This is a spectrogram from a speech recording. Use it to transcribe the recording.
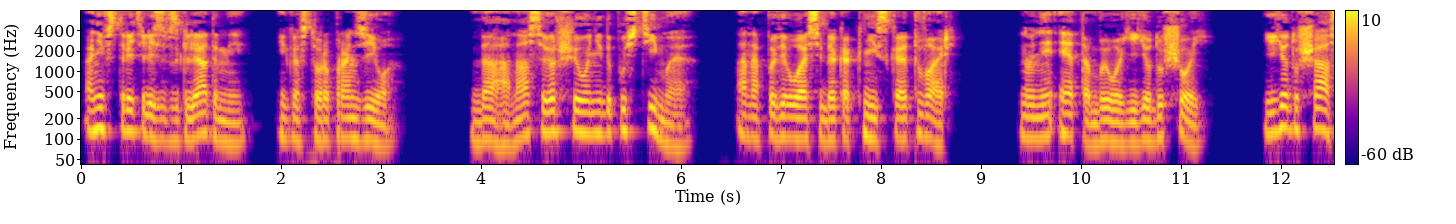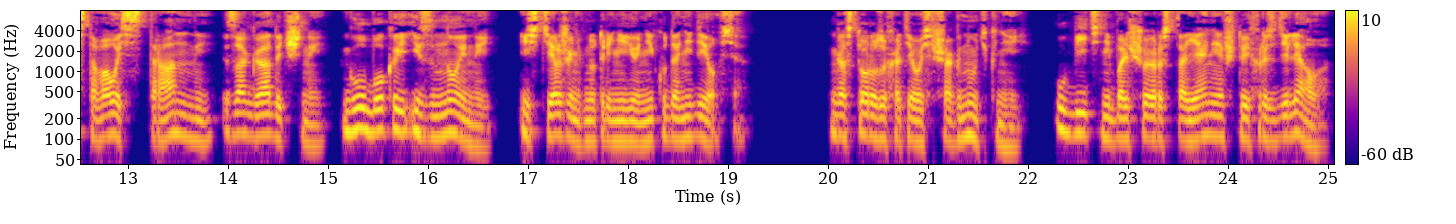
Они встретились взглядами, и Гастора пронзила. Да, она совершила недопустимое. Она повела себя как низкая тварь. Но не это было ее душой. Ее душа оставалась странной, загадочной, глубокой и знойной, и стержень внутри нее никуда не делся. Гастору захотелось шагнуть к ней, убить небольшое расстояние, что их разделяло,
